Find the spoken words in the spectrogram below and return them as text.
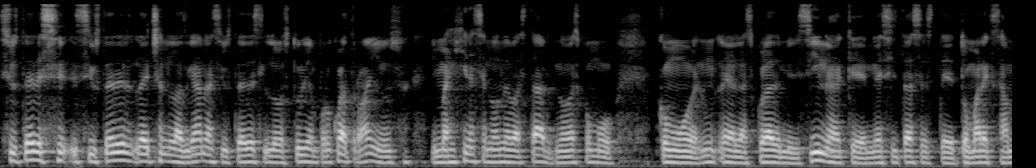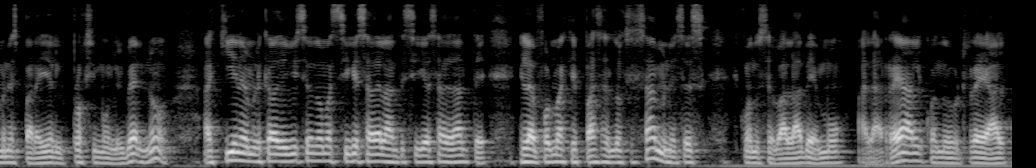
si ustedes, si ustedes le echan las ganas, si ustedes lo estudian por cuatro años, imagínense dónde va a estar. No es como, como en la escuela de medicina que necesitas este, tomar exámenes para ir al próximo nivel. No, aquí en el mercado de visas nomás sigues adelante, sigues adelante. Y la forma que pasas los exámenes es cuando se va la demo a la real, cuando real,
